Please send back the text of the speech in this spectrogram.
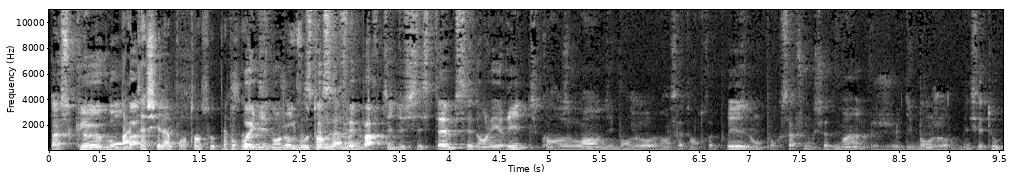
Parce que bon, pas bah, attacher l'importance aux personnes. Pourquoi ils disent bonjour? Parce que ça fait partie du système, c'est dans les rites. Quand on se voit, on dit bonjour dans cette entreprise. Donc pour que ça fonctionne moins, je dis bonjour, mais c'est tout.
